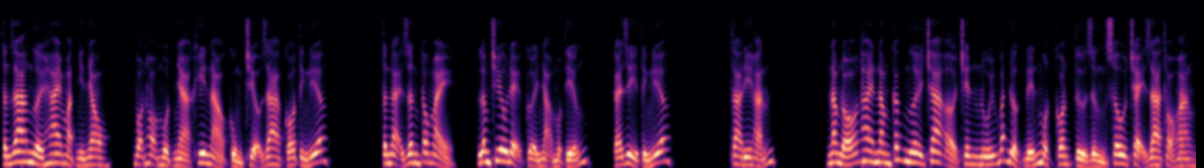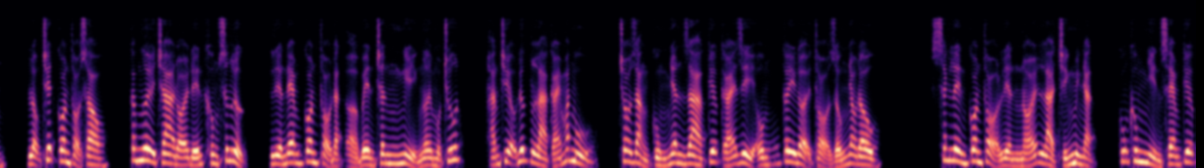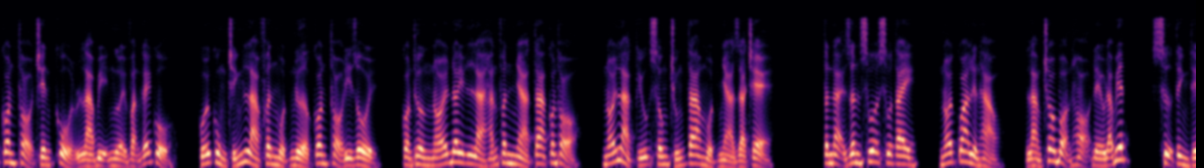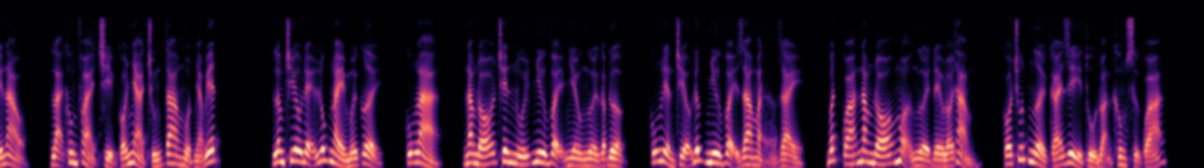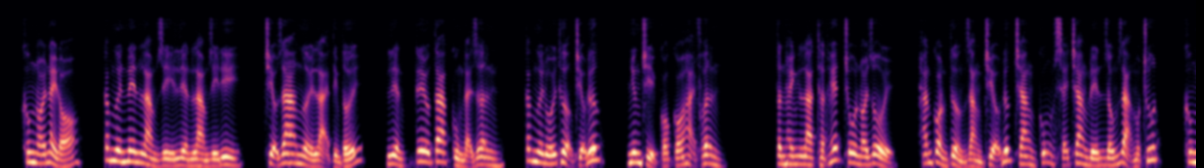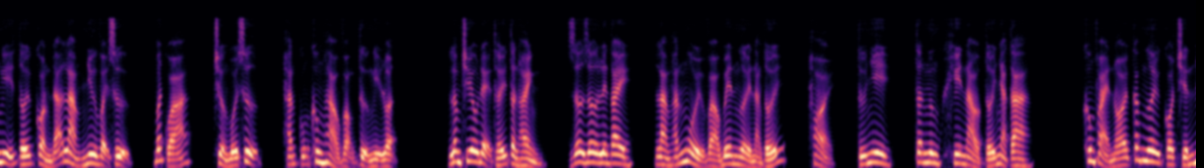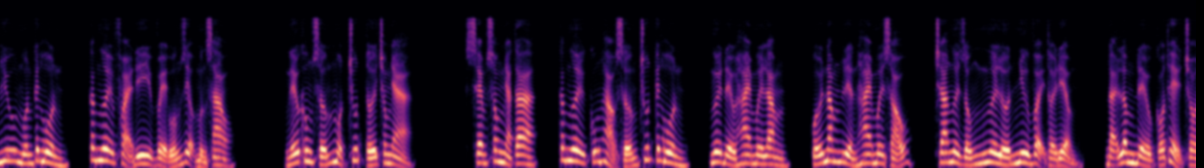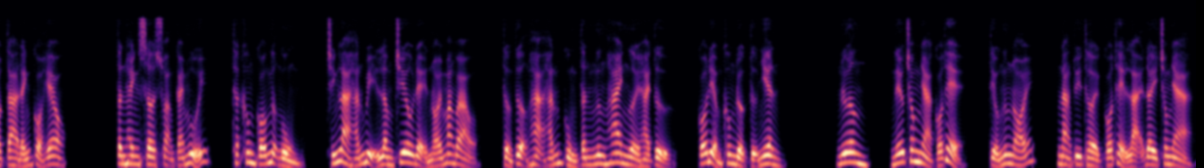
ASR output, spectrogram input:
Tần ra người hai mặt nhìn nhau, bọn họ một nhà khi nào cùng triệu ra có tình nghĩa. Tần đại dân cao mày, lâm chiêu đệ cười nhạo một tiếng, cái gì tình nghĩa? Ta đi hắn. Năm đó hai năm các ngươi cha ở trên núi bắt được đến một con từ rừng sâu chạy ra thỏ hoang, lộng chết con thỏ sau, các ngươi cha đói đến không sức lực, liền đem con thỏ đặt ở bên chân nghỉ ngơi một chút, hắn triệu đức là cái mắt mù, cho rằng cùng nhân ra kia cái gì ôm cây đợi thỏ giống nhau đâu. Xách lên con thỏ liền nói là chính mình nhặt, cũng không nhìn xem kia con thỏ trên cổ là bị người vặn gãy cổ, cuối cùng chính là phân một nửa con thỏ đi rồi, còn thường nói đây là hắn phân nhà ta con thỏ, nói là cứu sống chúng ta một nhà già trẻ. Tân đại dân xua xua tay, nói qua liền hảo, làm cho bọn họ đều đã biết, sự tình thế nào, lại không phải chỉ có nhà chúng ta một nhà biết. Lâm chiêu đệ lúc này mới cười, cũng là, năm đó trên núi như vậy nhiều người gặp được, cũng liền triệu đức như vậy ra mặt dày, bất quá năm đó mọi người đều đói thảm, có chút người cái gì thủ đoạn không xử quá. Không nói này đó, các ngươi nên làm gì liền làm gì đi, triệu ra người lại tìm tới, liền kêu ta cùng đại dân, các ngươi đối thượng triệu đức, nhưng chỉ có có hại phân. Tần hành là thật hết trô nói rồi, hắn còn tưởng rằng triệu đức trang cũng sẽ trang đến giống dạng một chút, không nghĩ tới còn đã làm như vậy sự, bất quá, trưởng bối sự, hắn cũng không hảo vọng tự nghị luận. Lâm chiêu đệ thấy tần hành, dơ dơ lên tay, làm hắn ngồi vào bên người nàng tới, hỏi, tứ nhi, tân ngưng khi nào tới nhà ta? Không phải nói các ngươi có chiến hữu muốn kết hôn, các ngươi phải đi về uống rượu mừng sao? Nếu không sớm một chút tới trong nhà. Xem xong nhà ta, các ngươi cũng hảo sớm chút kết hôn, ngươi đều 25, cuối năm liền 26, cha ngươi giống ngươi lớn như vậy thời điểm, đại lâm đều có thể cho ta đánh cỏ heo. Tân hành sơ soạn cái mũi, thật không có ngượng ngùng, chính là hắn bị lâm chiêu để nói mang vào, tưởng tượng hạ hắn cùng tân ngưng hai người hài tử, có điểm không được tự nhiên. Nương, nếu trong nhà có thể, tiểu ngưng nói, nàng tùy thời có thể lại đây trong nhà.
